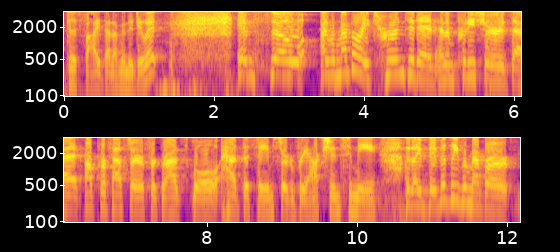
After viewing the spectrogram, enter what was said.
decide that I'm going to do it. And so I remember I turned it in, and I'm pretty sure that our professor for grad school had the same sort of reaction to me. But I vividly remember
